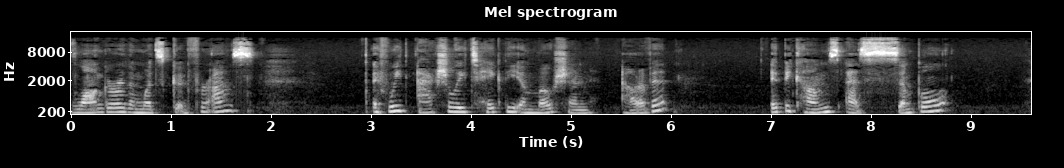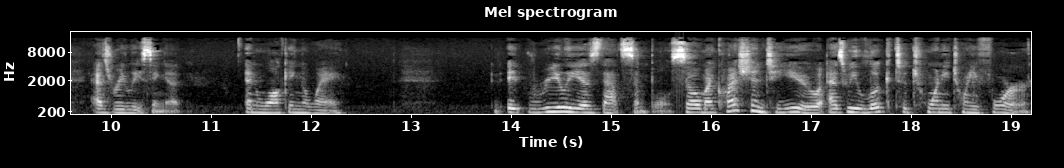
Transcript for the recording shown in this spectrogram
longer than what's good for us, if we actually take the emotion out of it, it becomes as simple as releasing it and walking away. It really is that simple. So, my question to you as we look to 2024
